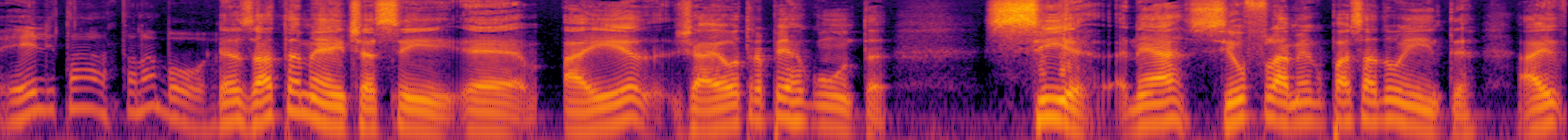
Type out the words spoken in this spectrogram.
Ele tá, tá na boa. Exatamente, assim, é, aí já é outra pergunta. Se, né, se o Flamengo passar do Inter, aí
